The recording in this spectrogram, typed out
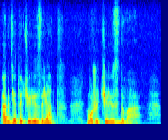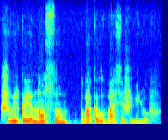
А где-то через ряд, может, через два, швыркая носом, плакал Вася Шевелев.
